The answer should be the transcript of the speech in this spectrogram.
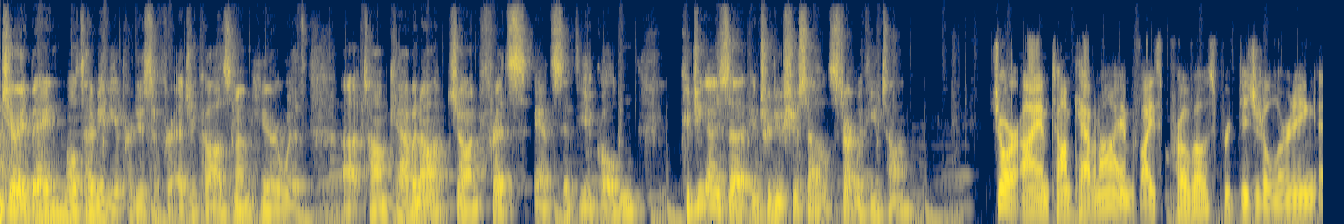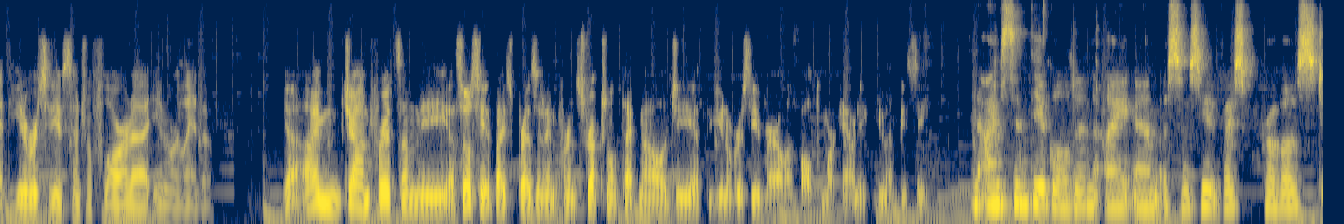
I'm Jerry Bain, multimedia producer for EDUCAUSE, and I'm here with uh, Tom Cavanagh, John Fritz, and Cynthia Golden. Could you guys uh, introduce yourselves? Start with you, Tom. Sure. I am Tom Cavanagh. I am Vice Provost for Digital Learning at the University of Central Florida in Orlando. Yeah, I'm John Fritz. I'm the Associate Vice President for Instructional Technology at the University of Maryland, Baltimore County, UMBC. And I'm Cynthia Golden. I am Associate Vice Provost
